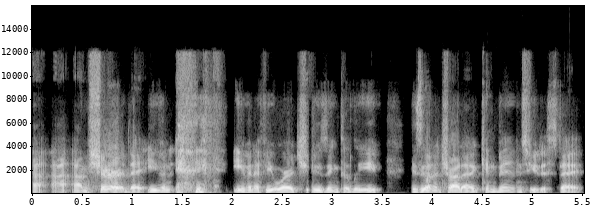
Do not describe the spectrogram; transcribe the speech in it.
I, am sure that even even if you were choosing to leave, he's going to try to convince you to stay.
